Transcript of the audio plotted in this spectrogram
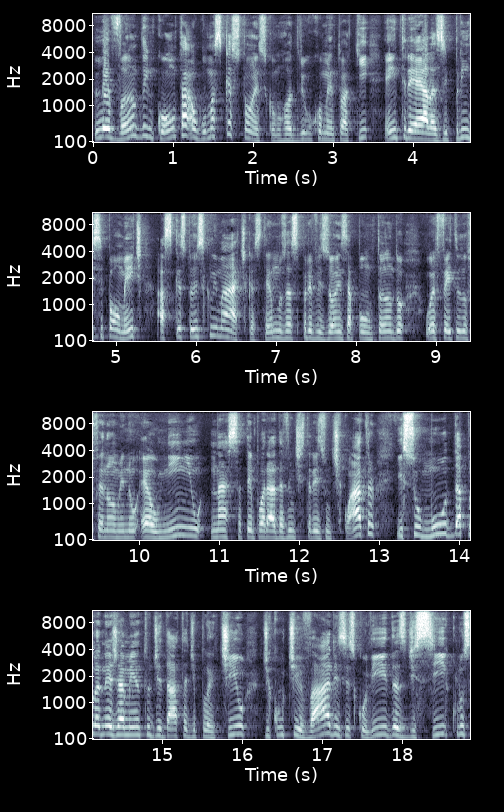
levando em conta algumas questões, como o Rodrigo comentou aqui, entre elas e principalmente as questões climáticas. Temos as previsões apontando o efeito do fenômeno El Ninho nessa temporada 23-24. Isso muda planejamento de data de plantio, de cultivares escolhidas, de ciclos,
